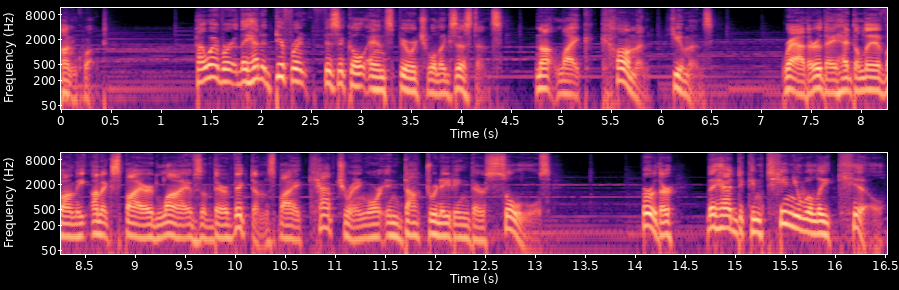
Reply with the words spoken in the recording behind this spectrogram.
unquote. However, they had a different physical and spiritual existence, not like common humans. Rather, they had to live on the unexpired lives of their victims by capturing or indoctrinating their souls. Further, they had to continually kill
